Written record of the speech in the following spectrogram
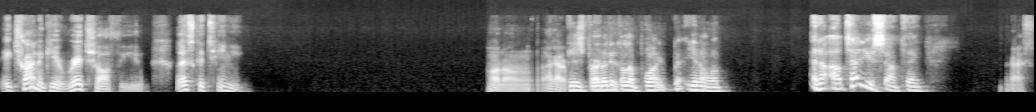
they trying to get rich off of you. Let's continue. Hold on. I got his political appointment, you know, and I'll tell you something. Yes.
